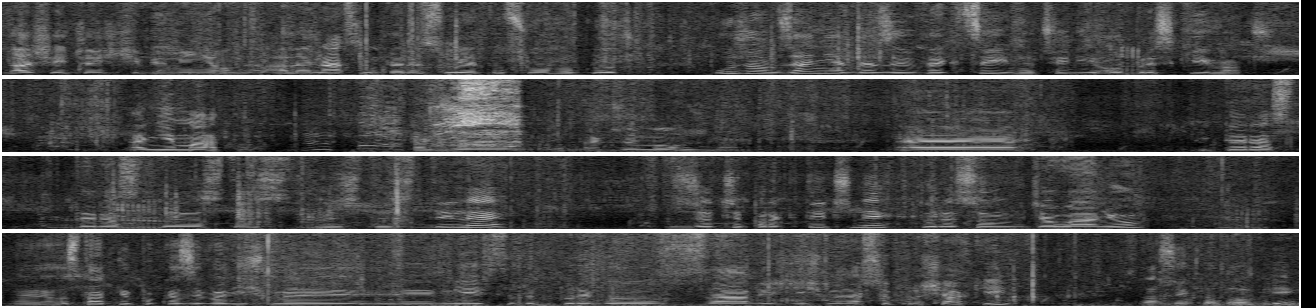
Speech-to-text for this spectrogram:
dalszej części wymienione, ale nas interesuje to słowo klucz urządzenie dezynfekcyjne, czyli opryskiwacz, a nie mata. Także, także można. Eee, I teraz, teraz to, jest, to, jest, to, jest, to jest tyle z rzeczy praktycznych, które są w działaniu. E, Ostatnio pokazywaliśmy y, miejsce, do którego zawieźliśmy nasze prosiaki z naszej hodowli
